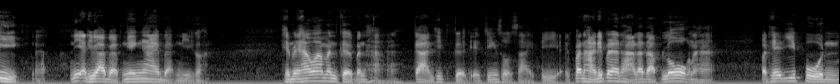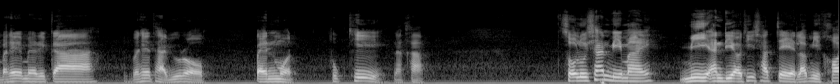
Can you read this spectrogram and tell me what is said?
อีกนะนี่อธิบายแบบง่าย ๆ แบบนี้ก่อน เห็นไหมครับว่ามันเกิดปัญหาการที่เกิด aging society ปัญหาที่เป็นปัญหาระดับโลกนะฮะประเทศญี่ปุ่น ประเทศอเมริกา ประเทศแถบยุโรปเป็นหมดทุกที่นะครับโซลูชันมีไหมมีอันเดียวที่ชัดเจนแล้วมีข้อ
